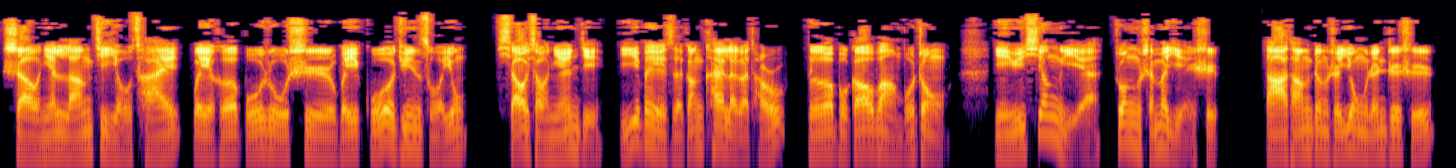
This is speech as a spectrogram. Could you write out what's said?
少年郎既有才，为何不入仕为国君所用？小小年纪，一辈子刚开了个头，德不高望不重，隐于乡野，装什么隐士？大唐正是用人之时，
